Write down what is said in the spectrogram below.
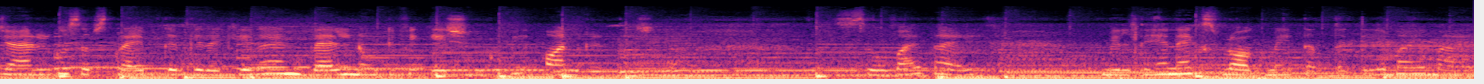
चैनल को सब्सक्राइब करके रखिएगा एंड बेल नोटिफिकेशन को भी ऑन कर दीजिएगा। सो बाय बाय मिलते हैं नेक्स्ट ब्लॉग में, तब तक के लिए बाय बाय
